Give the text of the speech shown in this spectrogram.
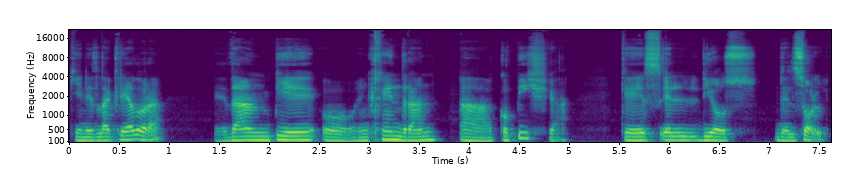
quien es la creadora, dan pie o engendran a Kopishka, que es el dios del sol,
